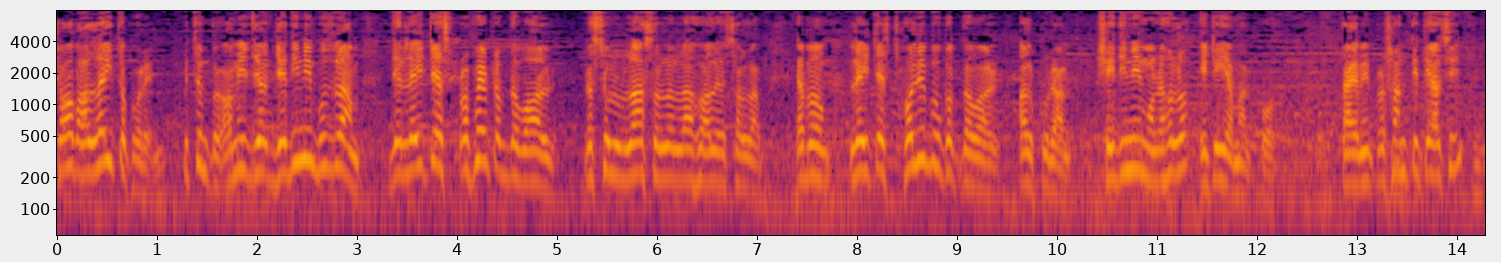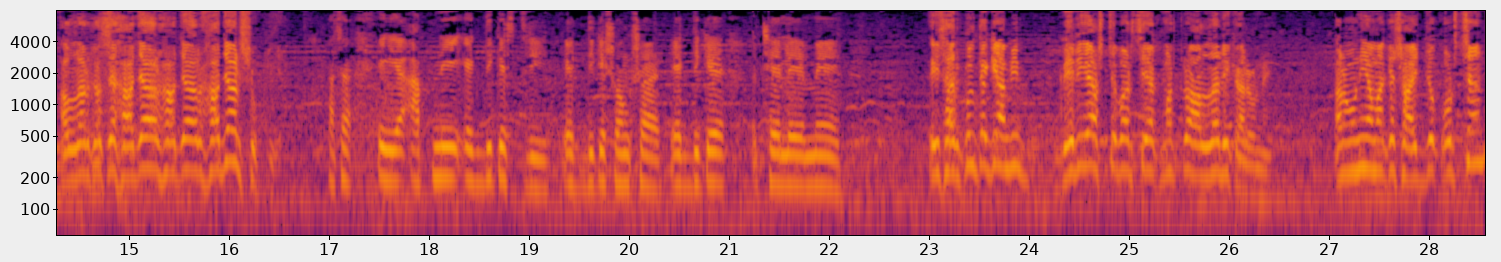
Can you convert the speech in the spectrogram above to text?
সব আল্লাহই তো করেন, বুঝছেন তো? আমি যেদিনই বুঝলাম যে latest prophet of the world রসুল্লাহ সাল্লাহ সাল্লাম এবং latest holy book of the world আল কোরআন সেই দিনই মনে হলো এটাই আমার পথ। তাই আমি প্রশান্তিতে আছি। আল্লাহর কাছে হাজার হাজার হাজার শুক্রিয়া। আচ্ছা এই আপনি একদিকে স্ত্রী, একদিকে সংসার, একদিকে ছেলে, মেয়ে। এই সার্কুল থেকে আমি বেরিয়ে আসতে পারছি একমাত্র আল্লাহরই কারণে। কারণ উনি আমাকে সাহায্য করছেন,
